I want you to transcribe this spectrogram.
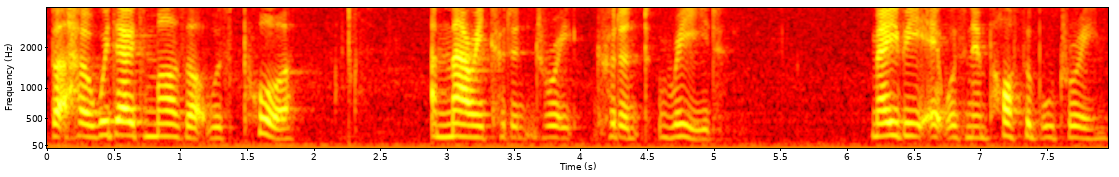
but her widowed mother was poor and Mary couldn't, couldn't read. Maybe it was an impossible dream.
